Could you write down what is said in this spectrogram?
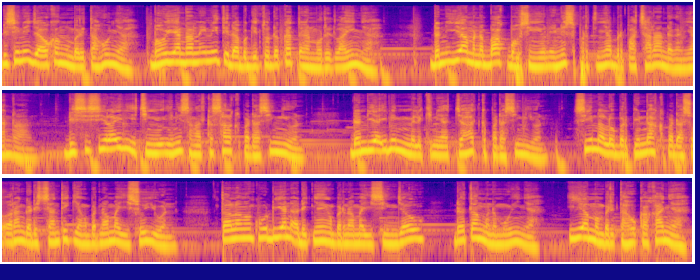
Di sini Zhao Kang memberitahunya bahwa Yanran ini tidak begitu dekat dengan murid lainnya. Dan ia menebak bahwa Xing Yun ini sepertinya berpacaran dengan Yanran. Di sisi lain, Yi Qing Yu ini sangat kesal kepada Xing Yun dan dia ini memiliki niat jahat kepada Xing Yun. Xin lalu berpindah kepada seorang gadis cantik yang bernama Yi Su Yun. Tak lama kemudian adiknya yang bernama Yi Xing Zhao datang menemuinya. Ia memberitahu kakaknya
